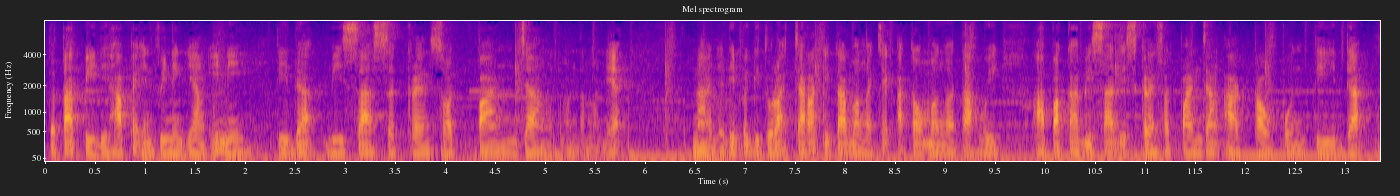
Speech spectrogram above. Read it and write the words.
Tetapi di HP Infinix yang ini tidak bisa screenshot panjang teman-teman ya. Nah jadi begitulah cara kita mengecek atau mengetahui apakah bisa di screenshot panjang ataupun tidak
